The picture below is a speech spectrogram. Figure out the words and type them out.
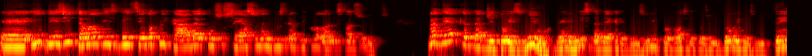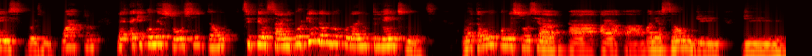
é, e desde então ela vem, vem sendo aplicada com sucesso na indústria avícola lá nos Estados Unidos. Na década de 2000, né, no início da década de 2000, por volta de 2002, 2003, 2004, né, é que começou-se, então, se pensar em por que não inocular nutrientes no ovo. Né? Então, começou-se a, a, a, a, avaliação de, de,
